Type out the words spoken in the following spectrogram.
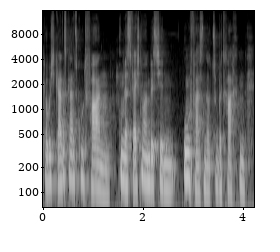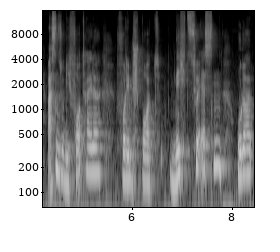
glaube ich, ganz, ganz gut fahren. Um das vielleicht noch ein bisschen umfassender zu betrachten. Was sind so die Vorteile vor dem Sport nichts zu essen oder,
